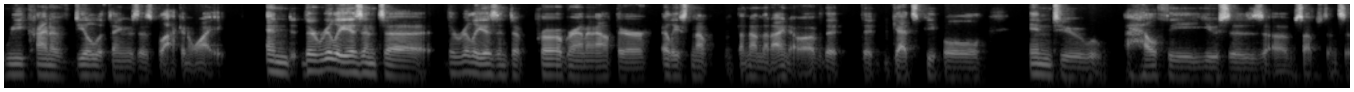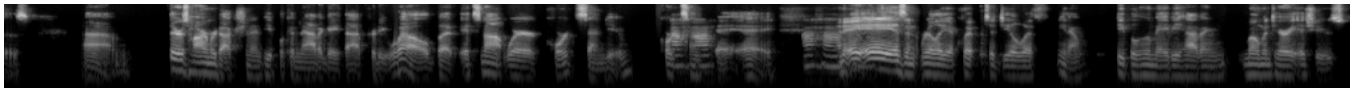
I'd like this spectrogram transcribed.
we kind of deal with things as black and white and there really isn't a there really isn't a program out there at least not none that i know of that that gets people into healthy uses of substances um, there's harm reduction and people can navigate that pretty well, but it's not where courts send you. Courts uh-huh. send AA. Uh-huh. And AA isn't really equipped to deal with, you know, people who may be having momentary issues.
